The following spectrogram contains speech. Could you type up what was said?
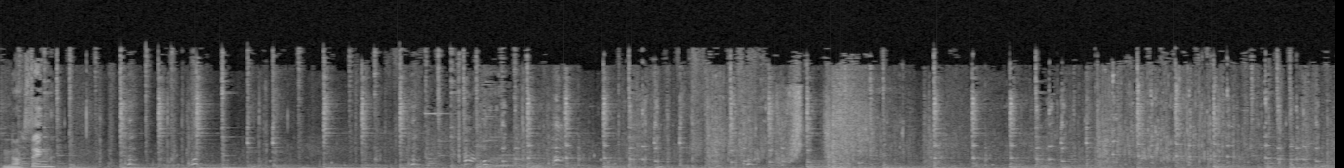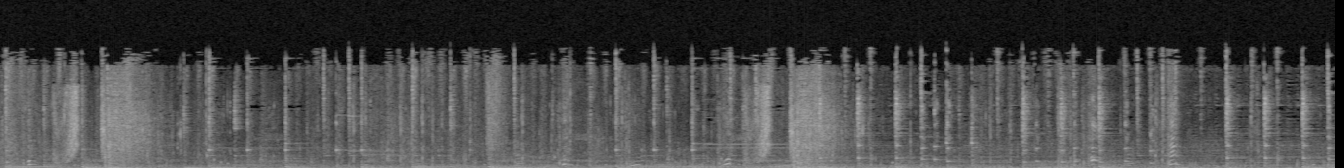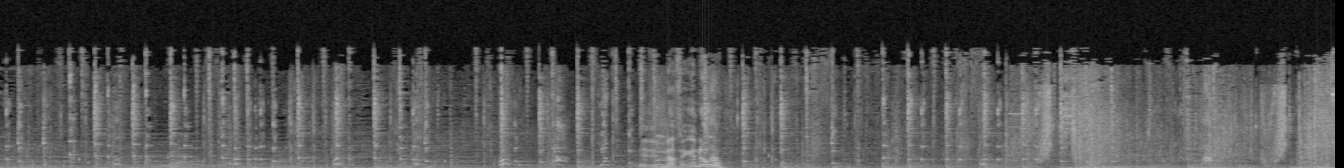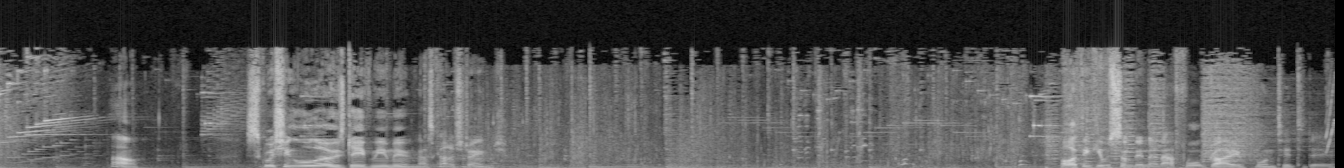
Nothing? It did nothing at all. Oh. Squishing all those gave me a moon. That's kind of strange. Oh, I think it was something that that fort guy wanted to do.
